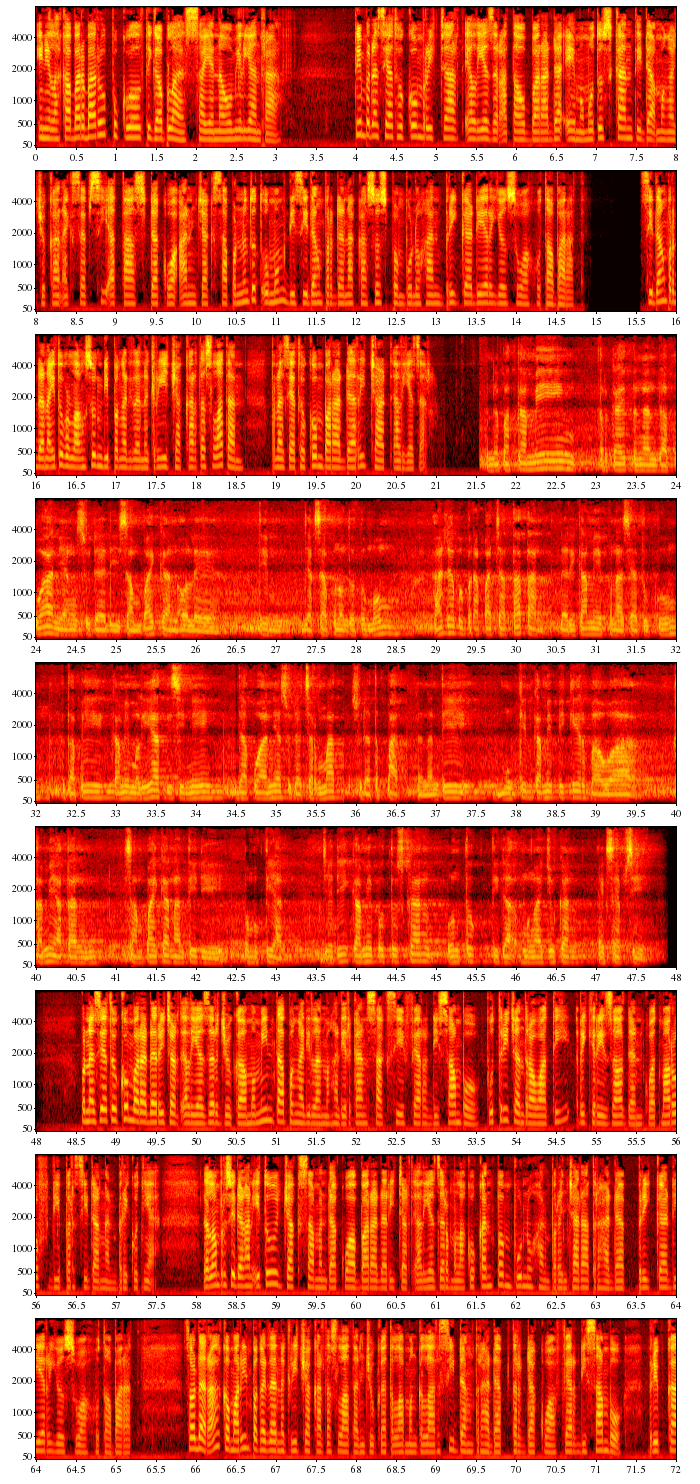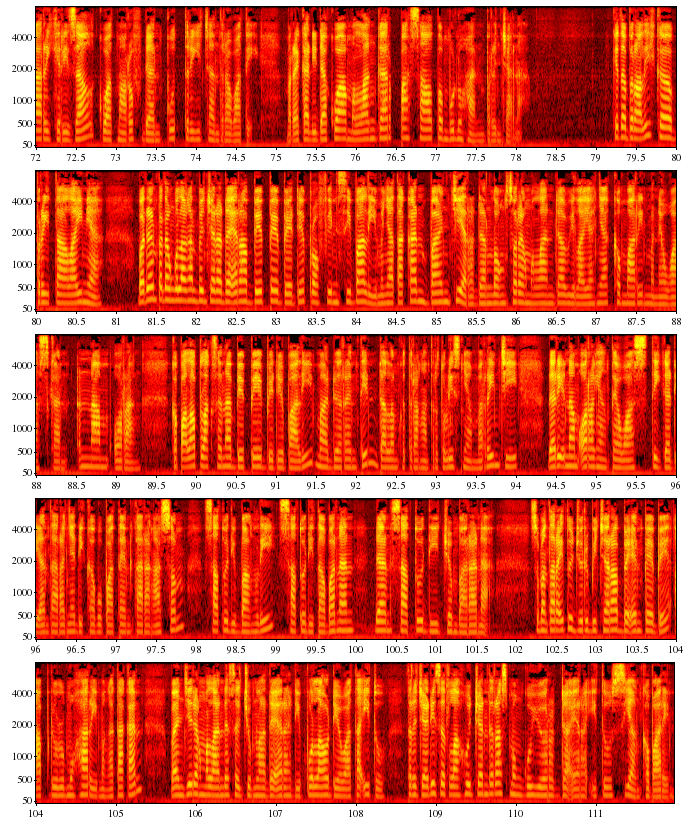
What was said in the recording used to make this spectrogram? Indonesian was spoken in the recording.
Inilah kabar baru pukul 13, saya Naomi Liandra. Tim penasihat hukum Richard Eliezer atau Barada E memutuskan tidak mengajukan eksepsi atas dakwaan jaksa penuntut umum di sidang perdana kasus pembunuhan Brigadir Yosua Huta Barat. Sidang perdana itu berlangsung di Pengadilan Negeri Jakarta Selatan. Penasihat hukum Barada Richard Eliezer. Pendapat kami terkait dengan dakwaan yang sudah disampaikan oleh tim jaksa penuntut umum ada beberapa catatan dari kami penasihat hukum, tetapi kami melihat di sini dakwaannya sudah cermat, sudah tepat, dan nanti mungkin kami pikir bahwa kami akan sampaikan nanti di pembuktian. Jadi kami putuskan untuk tidak mengajukan eksepsi. Penasihat hukum Barada Richard Eliezer juga meminta pengadilan menghadirkan saksi Ferdi Sambo, Putri Chandrawati, Riki Rizal, dan Kuat Maruf di persidangan berikutnya. Dalam persidangan itu, jaksa mendakwa Barada Richard Eliezer melakukan pembunuhan berencana terhadap Brigadir Yosua Huta Barat. Saudara, kemarin Pengadilan Negeri Jakarta Selatan juga telah menggelar sidang terhadap terdakwa Ferdi Sambo, Bribka Riki Rizal, Kuat Maruf, dan Putri Chandrawati. Mereka didakwa melanggar pasal pembunuhan berencana. Kita beralih ke berita lainnya. Badan Penanggulangan Bencana Daerah BPBD Provinsi Bali menyatakan banjir dan longsor yang melanda wilayahnya kemarin menewaskan enam orang. Kepala Pelaksana BPBD Bali, Made Rentin, dalam keterangan tertulisnya merinci dari enam orang yang tewas, tiga di antaranya di Kabupaten Karangasem, satu di Bangli, satu di Tabanan, dan satu di Jembarana. Sementara itu juru bicara BNPB Abdul Muhari mengatakan banjir yang melanda sejumlah daerah di Pulau Dewata itu terjadi setelah hujan deras mengguyur daerah itu siang kemarin.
